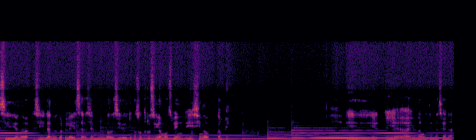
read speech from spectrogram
Si, si la naturaleza, si el mundo decide que nosotros sigamos bien, y si no, también. Y, hay una última escena.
